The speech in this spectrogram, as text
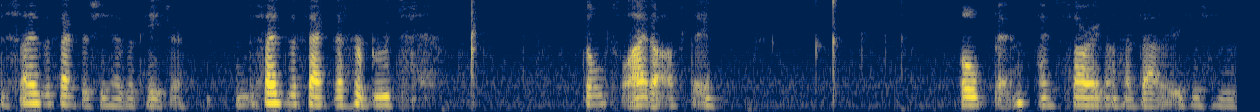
Besides the fact that she has a pager. And besides the fact that her boots don't slide off, they open. I'm sorry I don't have batteries. This is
